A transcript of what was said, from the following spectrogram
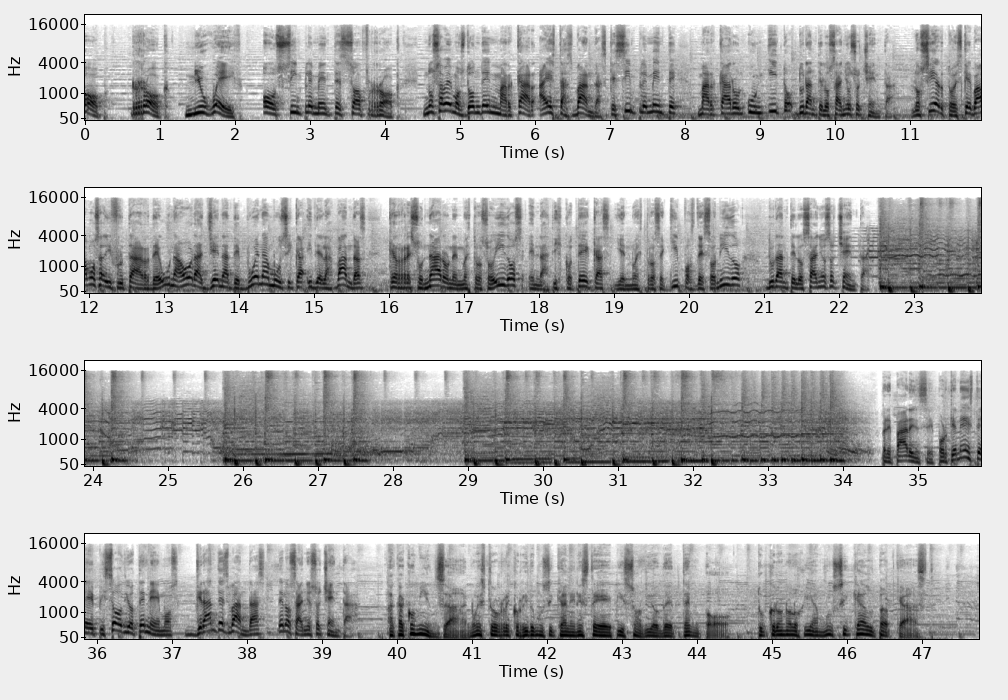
pop, rock, new wave o simplemente soft rock. No sabemos dónde enmarcar a estas bandas que simplemente marcaron un hito durante los años 80. Lo cierto es que vamos a disfrutar de una hora llena de buena música y de las bandas que resonaron en nuestros oídos, en las discotecas y en nuestros equipos de sonido durante los años 80. Prepárense, porque en este episodio tenemos grandes bandas de los años 80. Acá comienza nuestro recorrido musical en este episodio de Tempo, tu cronología musical podcast.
